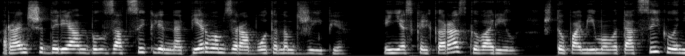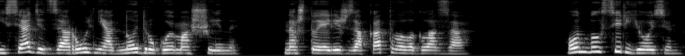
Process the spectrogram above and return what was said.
Раньше Дариан был зациклен на первом заработанном джипе и несколько раз говорил, что помимо мотоцикла не сядет за руль ни одной другой машины, на что я лишь закатывала глаза. Он был серьезен,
